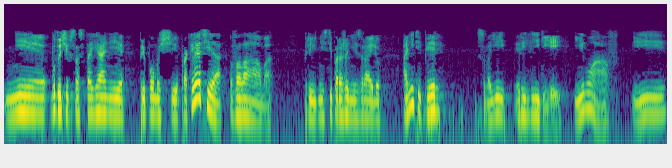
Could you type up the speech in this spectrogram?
не будучи в состоянии при помощи проклятия Валаама принести поражение Израилю, они теперь своей религией, и Муав, и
